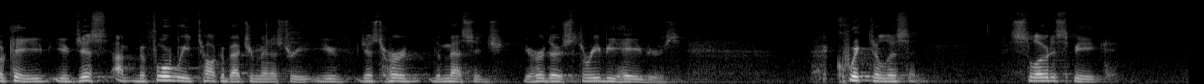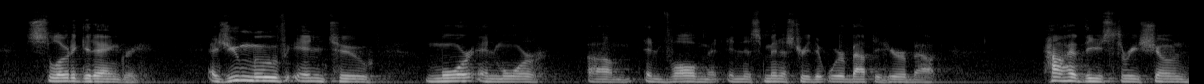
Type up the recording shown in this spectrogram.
Okay, you, you've just, um, before we talk about your ministry, you've just heard the message. You heard those three behaviors quick to listen, slow to speak, slow to get angry. As you move into more and more um, involvement in this ministry that we're about to hear about, how have these three shown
